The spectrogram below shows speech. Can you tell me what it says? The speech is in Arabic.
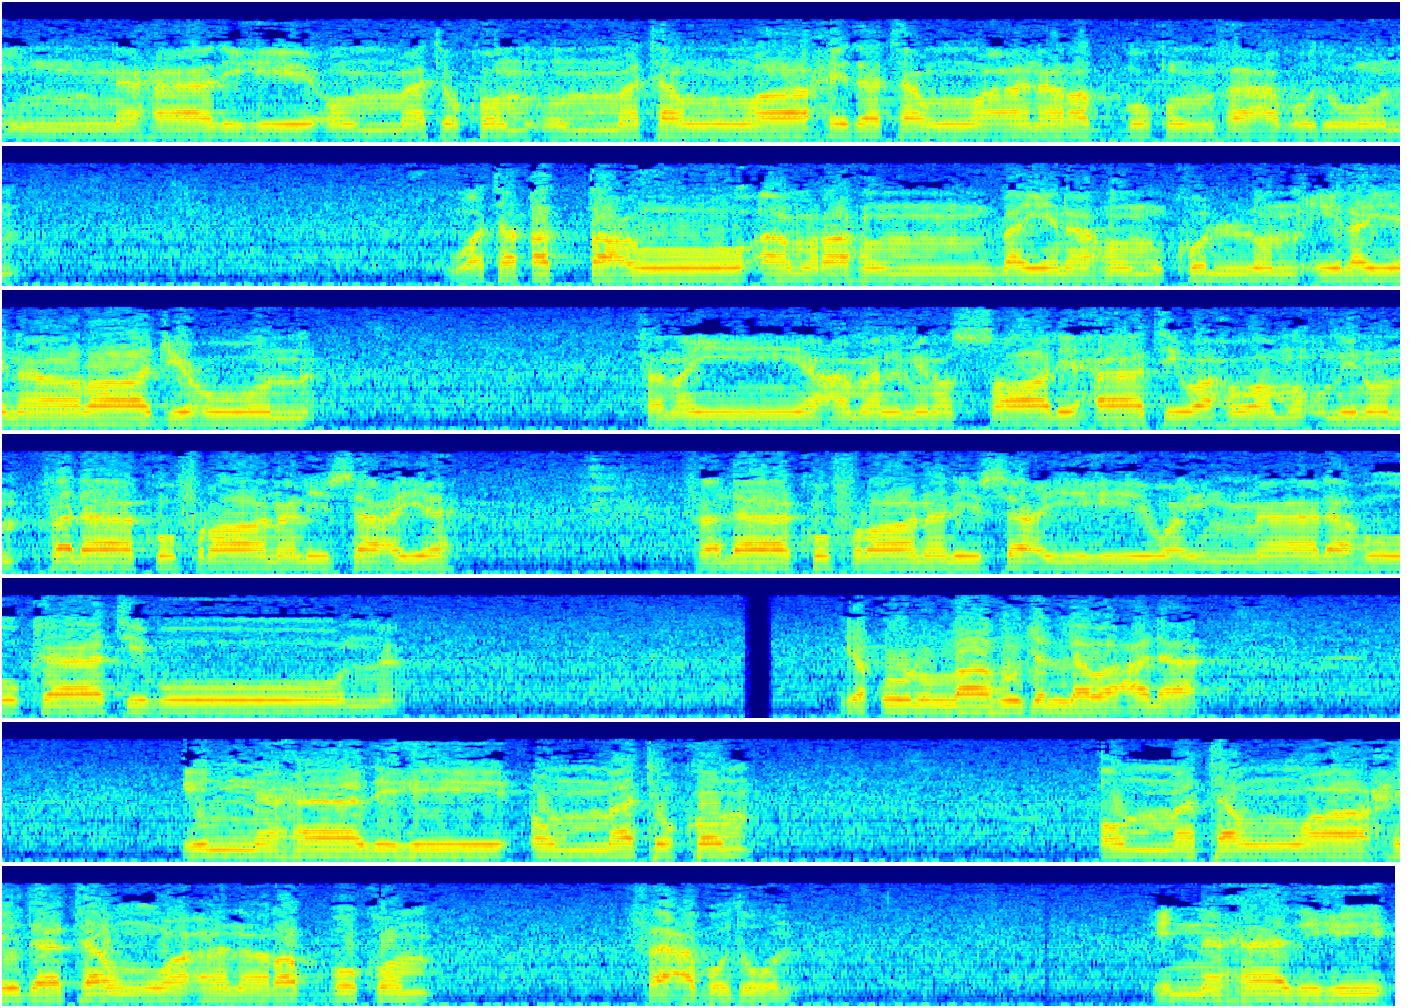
إن هذه أمتكم أمة واحدة وأنا ربكم فاعبدون وتقطعوا أمرهم بينهم كل إلينا راجعون فمن يعمل من الصالحات وهو مؤمن فلا كفران لسعيه فلا كفران لسعيه وإنا له كاتبون. يقول الله جل وعلا إن هذه أمتكم أمة واحدة وأنا ربكم فاعبدون. إن هذه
